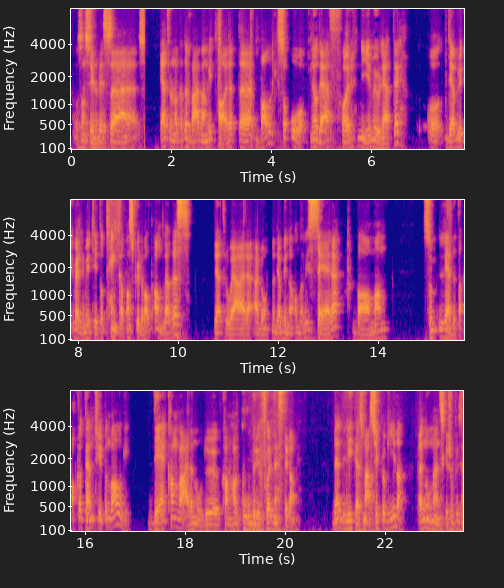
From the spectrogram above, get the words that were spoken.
og sannsynligvis eh, jeg tror nok at hver gang vi tar et uh, valg, så åpner jo det for nye muligheter. Og det å bruke veldig mye tid på å tenke at man skulle valgt annerledes, det tror jeg er, er dumt. Men det å begynne å analysere hva man som ledet til akkurat den typen valg, det kan være noe du kan ha god bruk for neste gang. Det er litt det som er psykologi. da. Det er noen mennesker som f.eks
